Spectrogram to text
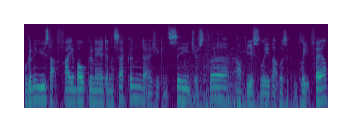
We're going to use that firebolt grenade in a second, as you can see just there. Obviously that was a complete fail,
